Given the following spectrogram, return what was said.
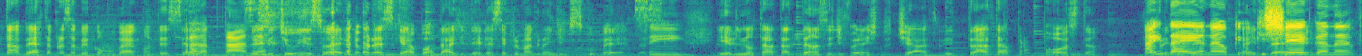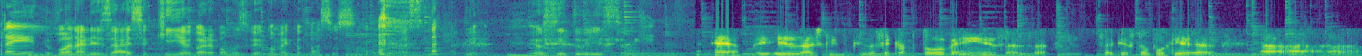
tá aberta para saber como vai acontecer. Pra adaptar, Você né? Você sentiu isso, Érica? Parece que a abordagem dele é sempre uma grande descoberta. Sim. Assim. E ele não trata a dança diferente do teatro, ele trata a proposta. Dá a ideia, né? O que, o que chega, né, pra ele. Eu vou analisar isso aqui e agora vamos ver como é que eu faço o som. Assim, eu sinto isso. É, eu acho que, que você captou bem essa, essa, essa questão, porque é, a,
